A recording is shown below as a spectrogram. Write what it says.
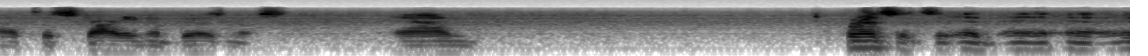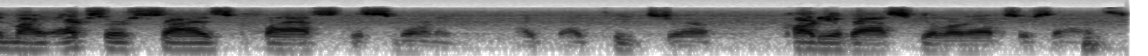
uh, to starting a business, and for instance, in, in, in, my exercise class this morning, I, I teach uh, cardiovascular exercise.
